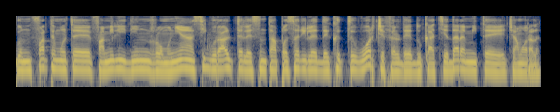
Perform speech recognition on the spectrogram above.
în foarte multe familii din România, sigur, altele sunt apăsările decât orice fel de educație, dar aminte cea morală.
